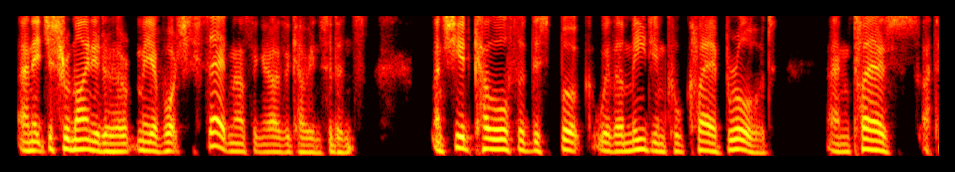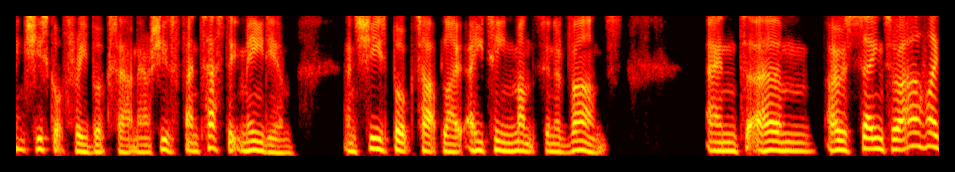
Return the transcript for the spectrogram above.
And it just reminded me of what she said. And I was thinking, oh, was a coincidence. And she had co authored this book with a medium called Claire Broad. And Claire's, I think she's got three books out now. She's a fantastic medium and she's booked up like 18 months in advance. And um, I was saying to her, oh, I,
